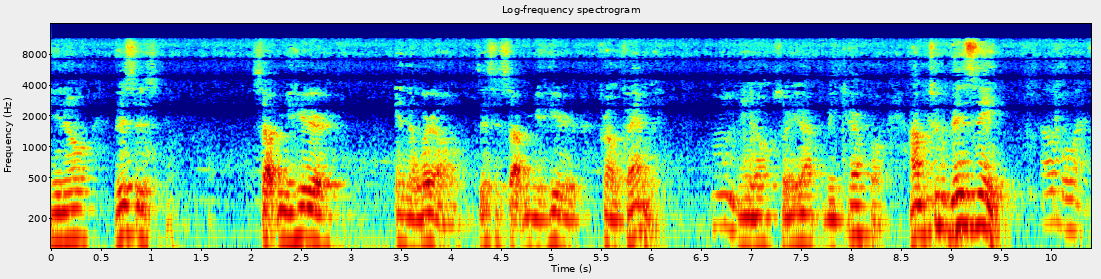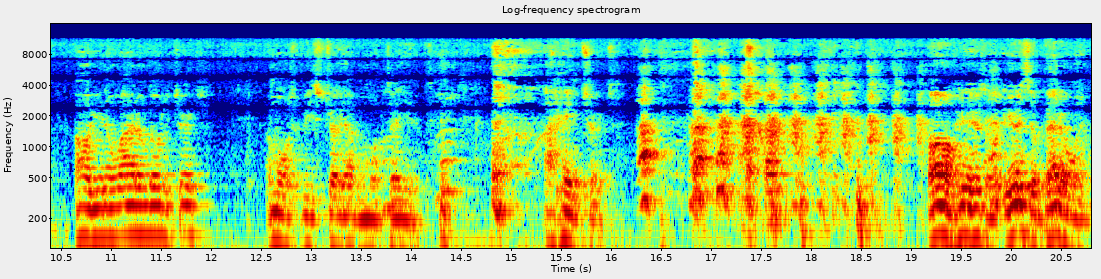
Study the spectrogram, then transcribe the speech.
You know, this is something you hear in the world. This is something you hear from family. Mm. You know, so you have to be careful. I'm too busy. Oh, boy. Oh, you know why I don't go to church? I'm gonna be straight up. I'm gonna tell you. I hate church. oh, here's a here's a better one.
